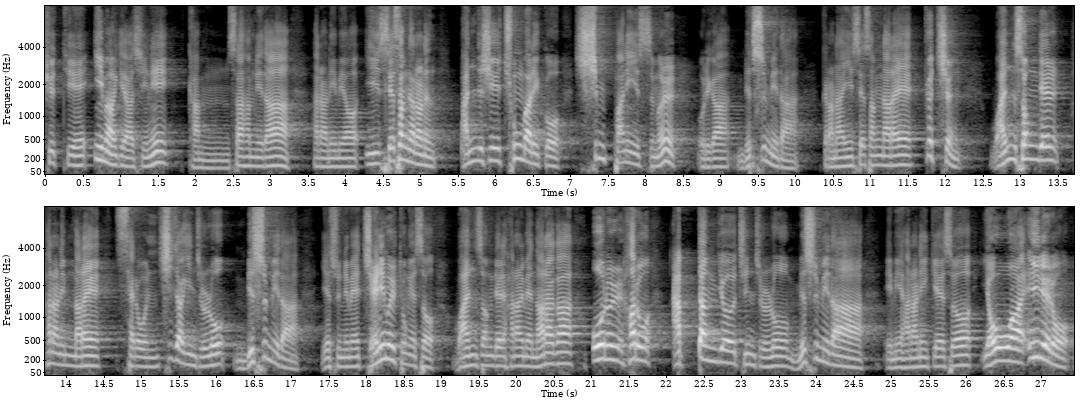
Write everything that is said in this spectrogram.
큐티에 임하게 하시니 감사합니다. 하나님이여 이 세상 나라는 반드시 충만 있고 심판이 있음을 우리가 믿습니다. 그러나 이 세상 나라의 끝은 완성될 하나님 나라의 새로운 시작인 줄로 믿습니다. 예수님의 재림을 통해서 완성될 하나님의 나라가 오늘 하루 앞당겨진 줄로 믿습니다. 이미 하나님께서 여호와 이래로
